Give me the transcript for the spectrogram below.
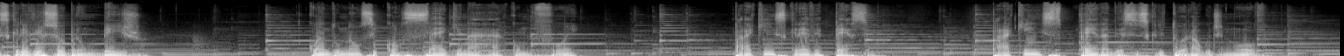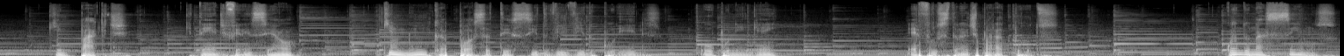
escrever sobre um beijo, quando não se consegue narrar como foi, para quem escreve é péssimo. Para quem espera desse escritor algo de novo, que impacte, que tenha diferencial, que nunca possa ter sido vivido por eles ou por ninguém, é frustrante para todos. Quando nascemos,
